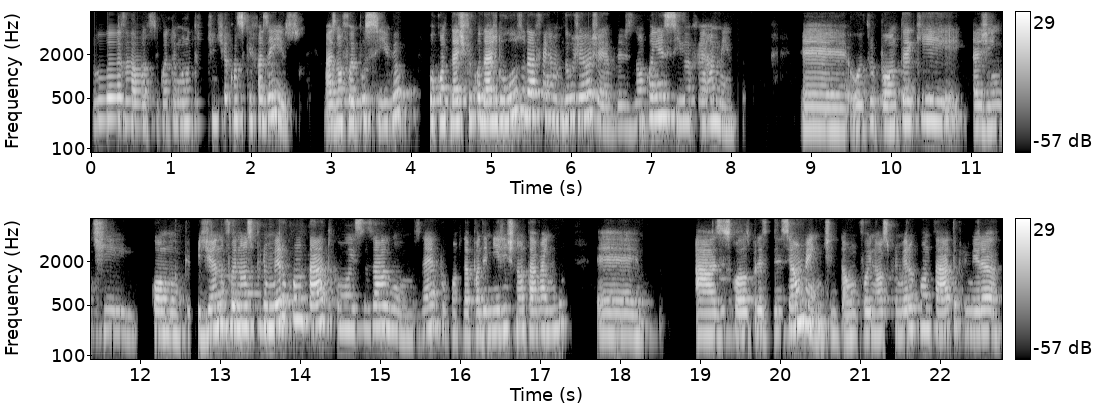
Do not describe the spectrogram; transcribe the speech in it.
duas aulas de 50 minutos a gente ia conseguir fazer isso, mas não foi possível por conta da dificuldade do uso da do GeoGebra. Eles não conheciam a ferramenta. É, outro ponto é que a gente, como pipidiano, foi nosso primeiro contato com esses alunos, né? Por conta da pandemia, a gente não estava indo é, às escolas presencialmente, então foi nosso primeiro contato, primeira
